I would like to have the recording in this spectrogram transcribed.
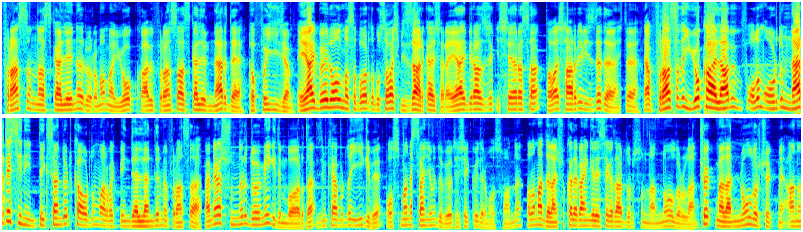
Fransa'nın askerlerini arıyorum ama yok abi Fransa askerleri nerede? Kafayı yiyeceğim. AI böyle olmasa bu arada bu savaş bizde arkadaşlar. AI birazcık işe yarasa savaş harbi bizde de. İşte ya Fransa'da yok hala abi. Oğlum ordun nerede senin? 84k ordun var bak beni dellendirme Fransa. Ben biraz şunları dövmeye gidin bu arada. Bizimkiler burada iyi gibi. Osmanlı İhsancımı dövüyor. Teşekkür ederim Osmanlı. Oğlum hadi lan şu kale ben gelese kadar dursun lan. Ne olur lan. Çökme lan. Ne olur çökme. Anı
